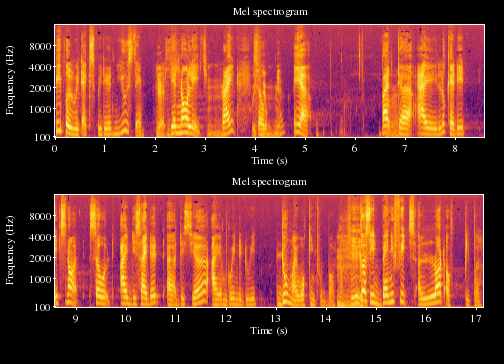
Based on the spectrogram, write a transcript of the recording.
people with experience, use them, Yes. their knowledge, right? Wisdom, yeah. yeah. But uh, I look at it, it's not. So I decided uh, this year I am going to do it do my walking football Okay. because it benefits a lot of people,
